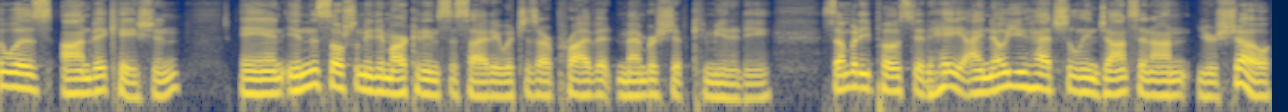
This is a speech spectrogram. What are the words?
was on vacation. And in the Social Media Marketing Society, which is our private membership community, somebody posted, Hey, I know you had Chalene Johnson on your show,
